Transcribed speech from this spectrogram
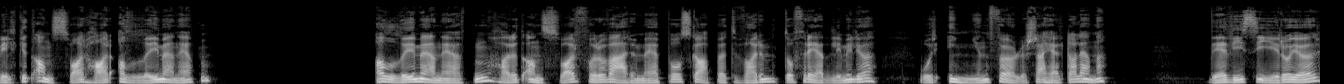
Hvilket ansvar har alle i menigheten? Alle i menigheten har et ansvar for å være med på å skape et varmt og fredelig miljø hvor ingen føler seg helt alene. Det vi sier og gjør,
